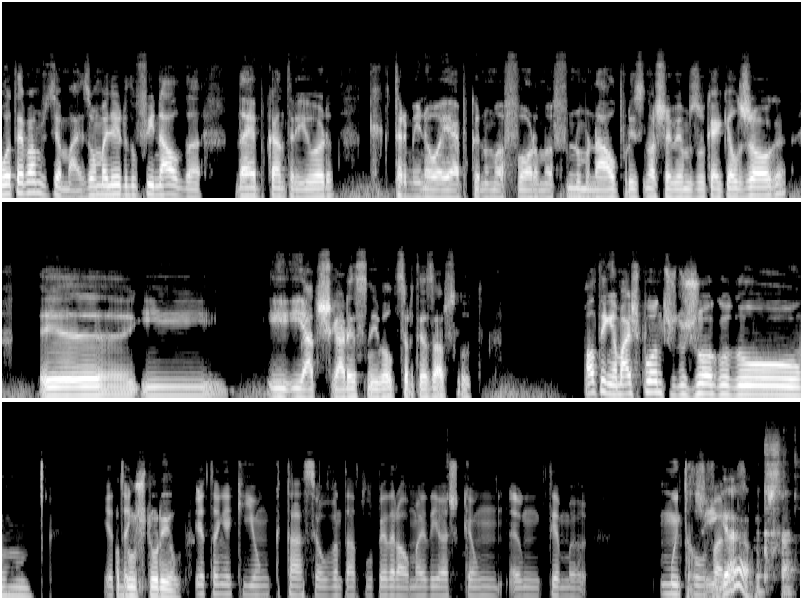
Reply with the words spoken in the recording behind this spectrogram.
ou até vamos dizer mais, ao malheiro do final da, da época anterior, que, terminou a época numa forma fenomenal, por isso nós sabemos o que é que ele joga. eh, e, e, e há de chegar a esse nível de certeza absoluta. Maltinha, mais pontos do jogo do, Eu do tenho, Estoril. eu tenho aqui um que está a ser levantado pelo Pedro Almeida e eu acho que é um, é um tema muito relevante. Interessante.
